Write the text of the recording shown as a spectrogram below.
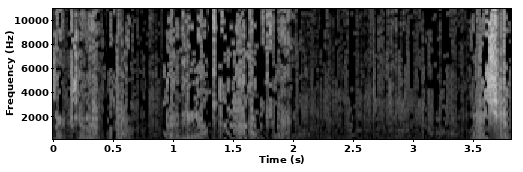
section of the, of the outside. We should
